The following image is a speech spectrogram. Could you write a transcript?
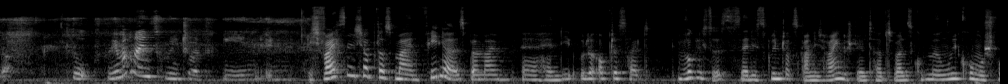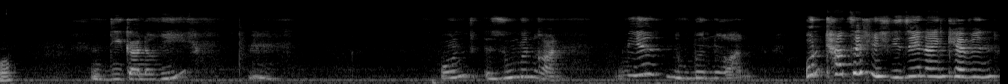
So. so, wir machen einen Screenshot gehen in Ich weiß nicht, ob das mein Fehler ist bei meinem äh, Handy oder ob das halt wirklich so ist, dass er die Screenshots gar nicht reingestellt hat, weil es kommt mir irgendwie komisch vor. die Galerie und zoomen ran. Wir zoomen ran. Und tatsächlich, wir sehen einen Kevin.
